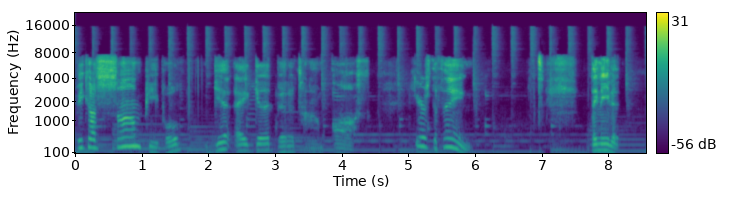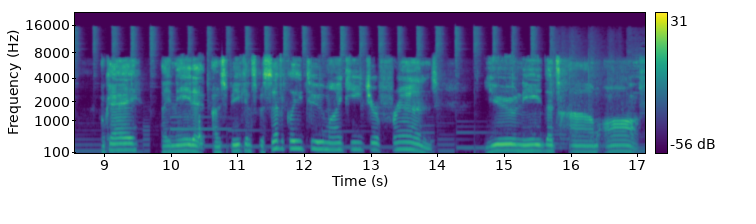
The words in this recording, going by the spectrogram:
because some people get a good bit of time off. Here's the thing they need it. Okay? They need it. I'm speaking specifically to my teacher friends. You need the time off.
